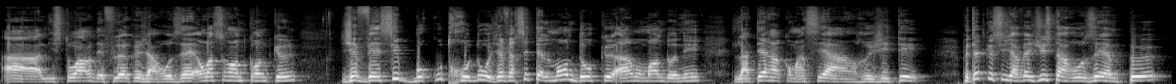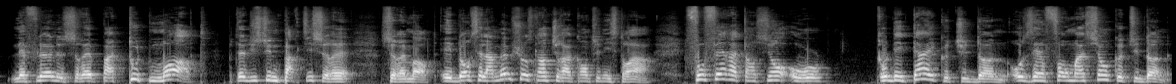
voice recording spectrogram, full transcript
à l'histoire des fleurs que j'arrosais, on va se rendre compte que j'ai versé beaucoup trop d'eau. J'ai versé tellement d'eau qu'à un moment donné, la terre a commencé à en rejeter. Peut-être que si j'avais juste arrosé un peu, les fleurs ne seraient pas toutes mortes. Peut-être juste une partie serait, serait morte. Et donc, c'est la même chose quand tu racontes une histoire. Il faut faire attention aux aux détails que tu donnes, aux informations que tu donnes.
